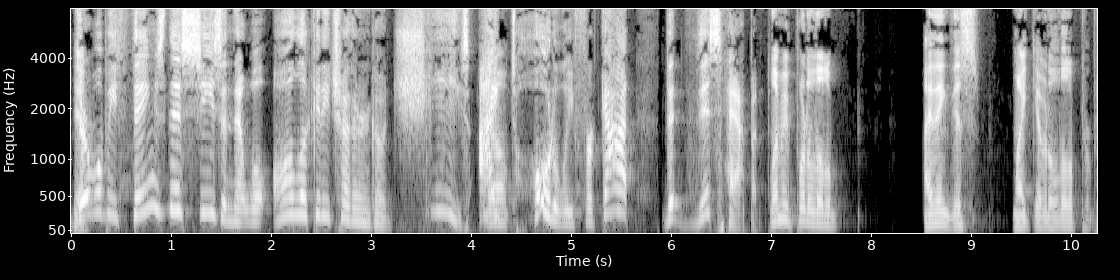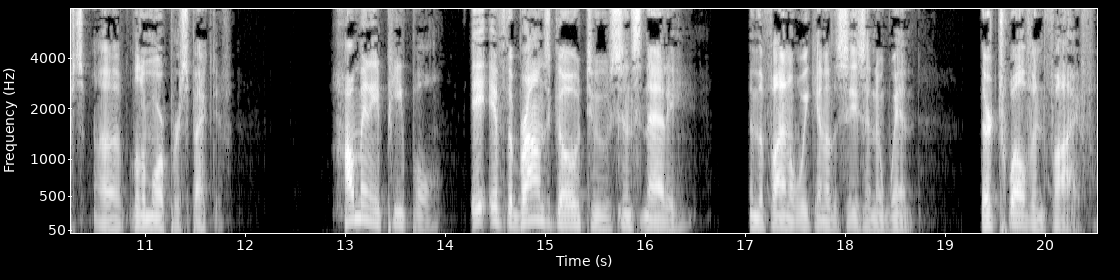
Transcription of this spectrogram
there will be things this season that we'll all look at each other and go, "Geez, well, I totally forgot that this happened." Let me put a little. I think this might give it a little a uh, little more perspective. How many people, if the Browns go to Cincinnati in the final weekend of the season and win, they're 12 and 5.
